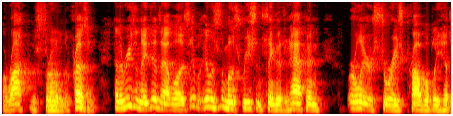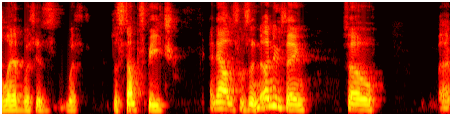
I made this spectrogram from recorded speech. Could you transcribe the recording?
a rock was thrown at the president. And the reason they did that was it, it was the most recent thing that had happened. Earlier stories probably had led with his with the stump speech, and now this was a, a new thing. So, uh,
